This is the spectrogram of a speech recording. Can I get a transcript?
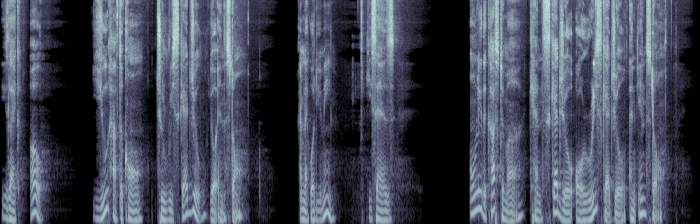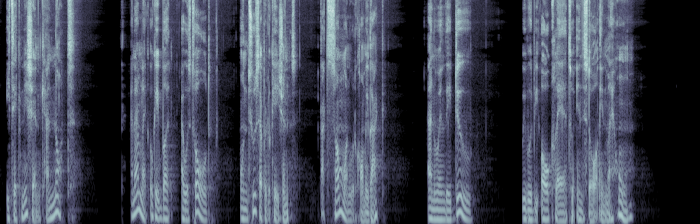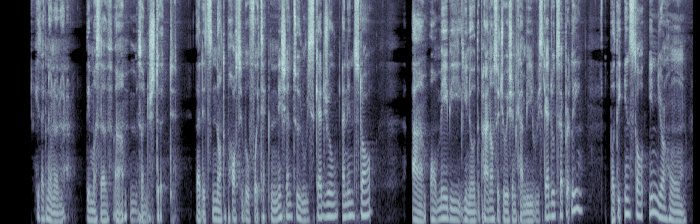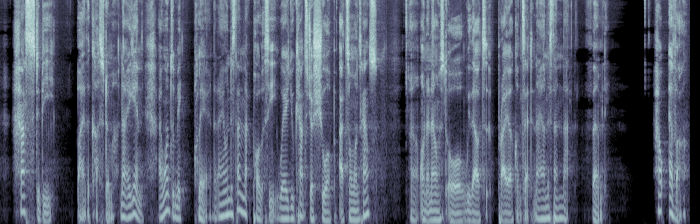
He's like, oh, you have to call to reschedule your install. I'm like, what do you mean? He says, only the customer can schedule or reschedule an install. A technician cannot. And I'm like, okay, but I was told on two separate occasions that someone would call me back. And when they do, we would be all clear to install in my home. He's like, no, no, no, no. They must have um, misunderstood that it's not possible for a technician to reschedule an install um, or maybe you know the panel situation can be rescheduled separately, but the install in your home has to be by the customer. Now, again, I want to make clear that I understand that policy where you can't just show up at someone's house uh, unannounced or without prior consent, and I understand that firmly. However,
